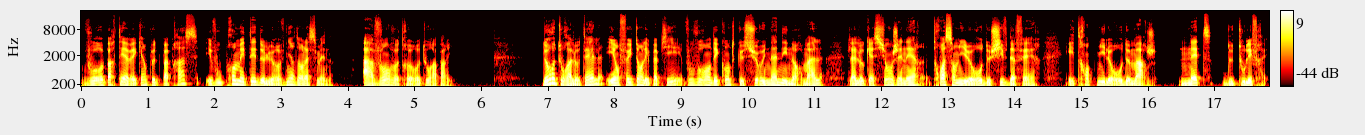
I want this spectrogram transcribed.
Vous repartez avec un peu de paperasse et vous promettez de lui revenir dans la semaine, avant votre retour à Paris. De retour à l'hôtel et en feuilletant les papiers, vous vous rendez compte que sur une année normale, la location génère 300 000 euros de chiffre d'affaires et 30 000 euros de marge, nette de tous les frais.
